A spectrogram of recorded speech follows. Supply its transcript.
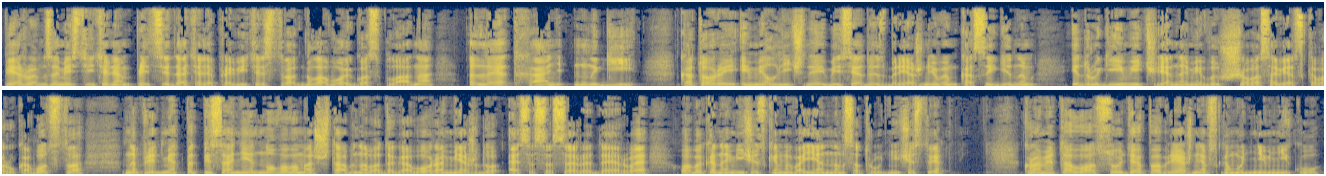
первым заместителем председателя правительства, главой Госплана Ле Тхань Нги, который имел личные беседы с Брежневым, Косыгиным и другими членами высшего советского руководства на предмет подписания нового масштабного договора между СССР и ДРВ об экономическом и военном сотрудничестве. Кроме того, судя по брежневскому дневнику,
